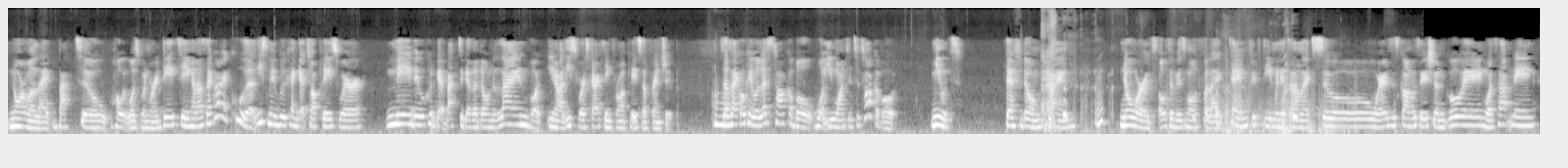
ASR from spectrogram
normal, like back to how it was when we were dating. And I was like, all right, cool. At least maybe we can get to a place where maybe we could get back together down the line. But you know, at least we're starting from a place of friendship. So I uh-huh. was like, okay, well, let's talk about what you wanted to talk about. Mute deaf, dumb, blind, no words out of his mouth for like 10, 15 minutes. And I'm like, so where is this conversation going? What's happening?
